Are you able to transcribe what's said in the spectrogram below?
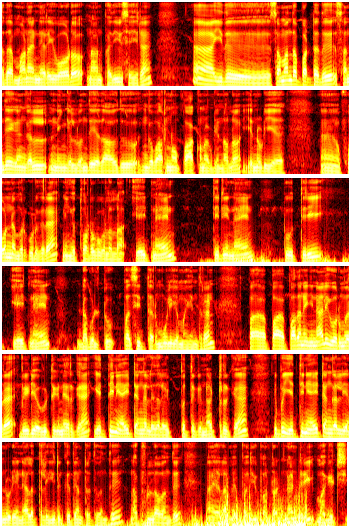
அதை மன நிறைவோடு நான் பதிவு செய்கிறேன் இது சம்மந்தப்பட்டது சந்தேகங்கள். நீங்கள் வந்து ஏதாவது இங்கே வரணும் பார்க்கணும் அப்படின்னாலும் என்னுடைய ஃபோன் நம்பர் கொடுக்குறேன். நீங்கள் தொடர்பு கொள்ளலாம். Eight nine three nine two three eight nine double two. பசித்தர் மூலிகை மகேந்திரன் ப ப பதினஞ்சு நாளைக்கு ஒரு முறை வீடியோ விட்டுக்கினே இருக்கேன். எத்தனை ஐட்டங்கள் இதில் இப்போத்துக்கு நட்டிருக்கேன். இப்போ எத்தனை ஐட்டங்கள் என்னுடைய நிலத்தில் இருக்குதுன்றது வந்து நான் ஃபுல்லாக வந்து நான் எல்லாமே பதிவு பண்ணுறேன் நன்றி மகிழ்ச்சி.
